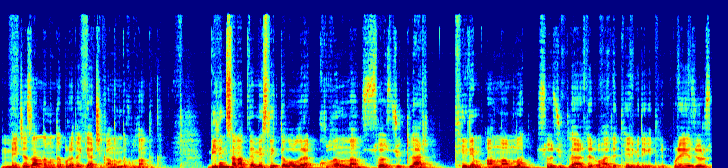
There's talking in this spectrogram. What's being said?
mecaz anlamında, burada gerçek anlamında kullandık. Bilim, sanat ve meslek dalı olarak kullanılan sözcükler terim anlamlı sözcüklerdir. O halde terimi de getirip buraya yazıyoruz.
